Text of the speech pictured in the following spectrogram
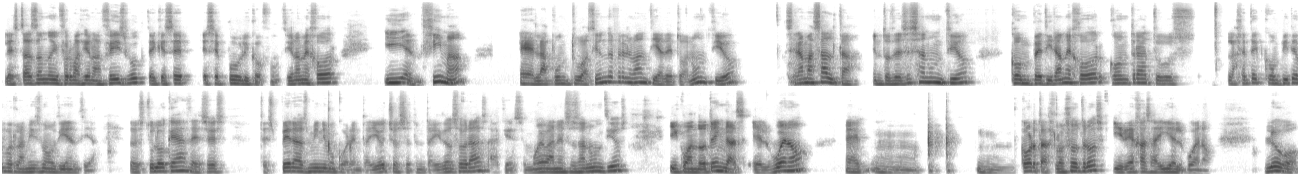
le estás dando información a Facebook de que ese, ese público funciona mejor y encima eh, la puntuación de relevancia de tu anuncio será más alta. Entonces, ese anuncio competirá mejor contra tus la gente compite por la misma audiencia. Entonces tú lo que haces es, te esperas mínimo 48, 72 horas a que se muevan esos anuncios y cuando tengas el bueno, eh, mm, mm, cortas los otros y dejas ahí el bueno. Luego,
